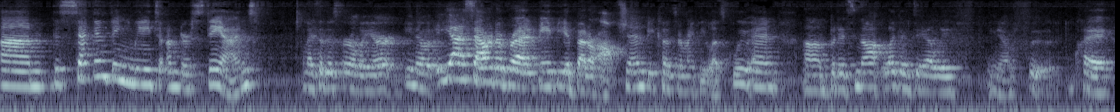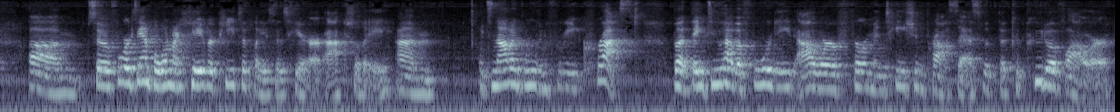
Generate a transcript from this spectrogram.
Um, the second thing we need to understand I said this earlier, you know, yeah, sourdough bread may be a better option because there might be less gluten, um, but it's not like a daily, you know, food. Okay. Um, so, for example, one of my favorite pizza places here, actually, um, it's not a gluten-free crust but they do have a 48 hour fermentation process with the Caputo flour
